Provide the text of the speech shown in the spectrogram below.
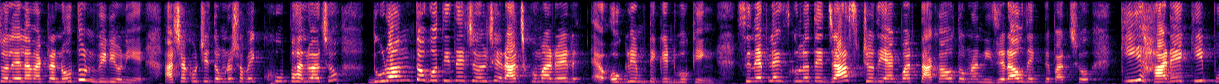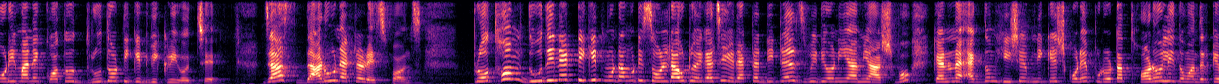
চলে এলাম একটা নতুন ভিডিও নিয়ে। আশা করছি তোমরা সবাই খুব ভালো আছো। দুরন্ত গতিতে চলছে রাজকুমারের অগ্রিম টিকিট বুকিং সিনেপ্লেক্সগুলোতে জাস্ট যদি একবার তাকাও, তোমরা নিজেরাও দেখতে পাচ্ছ কি হারে, কি পরিমাণে কত দ্রুত টিকিট বিক্রি হচ্ছে। জাস্ট দারুণ একটা রেসপন্স প্রথম দুদিনের টিকিট মোটামুটি সোল্ড আউট হয়ে গেছে। এর একটা ডিটেলস ভিডিও নিয়ে আমি আসব। কেননা একদম হিসেব নিকেশ করে পুরোটা থরলি তোমাদেরকে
